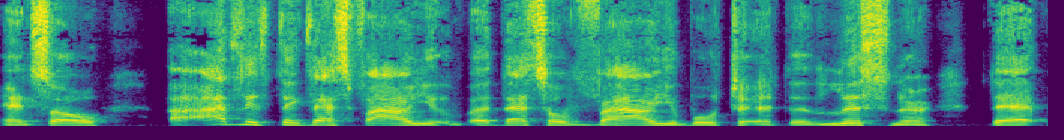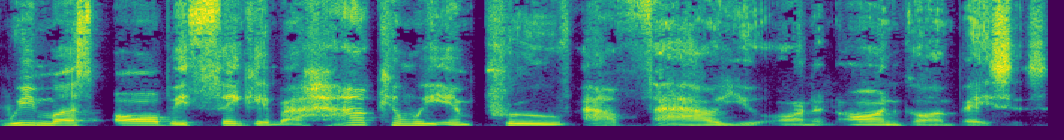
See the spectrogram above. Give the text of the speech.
And so I just think that's value. Uh, that's so valuable to the listener that we must all be thinking about how can we improve our value on an ongoing basis.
